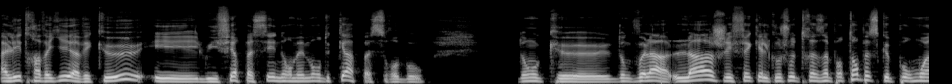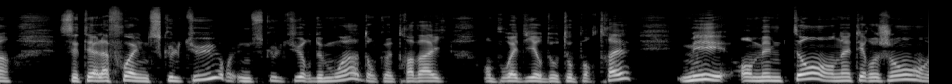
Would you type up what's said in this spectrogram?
aller travailler avec eux et lui faire passer énormément de cap à ce robot. Donc euh, donc voilà, là j'ai fait quelque chose de très important parce que pour moi c'était à la fois une sculpture, une sculpture de moi, donc un travail, on pourrait dire d'autoportrait, mais en même temps en interrogeant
